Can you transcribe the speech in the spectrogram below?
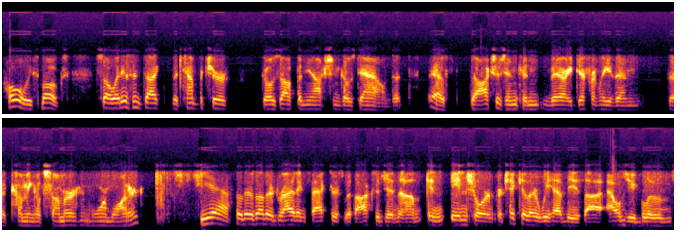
Holy smokes. So it isn't like the temperature goes up and the oxygen goes down. That as the oxygen can vary differently than the coming of summer and warm water. Yeah, so there's other driving factors with oxygen. Um, in inshore, in particular, we have these uh, algae blooms,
